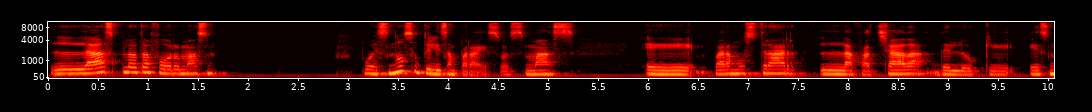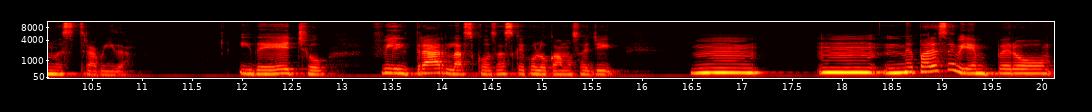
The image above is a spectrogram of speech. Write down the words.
Las plataformas pues no se utilizan para eso, es más eh, para mostrar la fachada de lo que es nuestra vida. Y de hecho, filtrar las cosas que colocamos allí. Mm, Mm, me parece bien, pero...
